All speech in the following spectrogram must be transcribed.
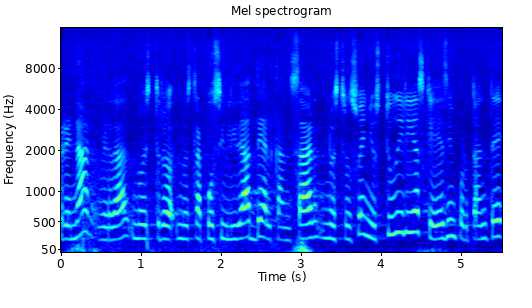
frenar, ¿verdad? Nuestra, nuestra posibilidad de alcanzar nuestros sueños. ¿Tú dirías que es importante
